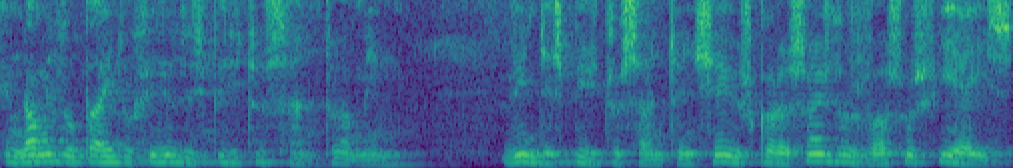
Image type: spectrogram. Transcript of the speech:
Em nome do Pai, do Filho e do Espírito Santo. Amém. Vinde, Espírito Santo, enchei os corações dos vossos fiéis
